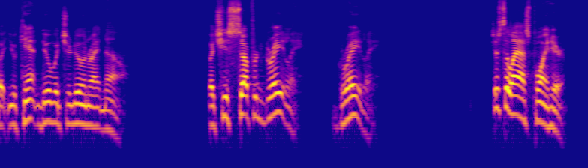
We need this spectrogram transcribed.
but you can't do what you're doing right now. But she suffered greatly, greatly. Just the last point here.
